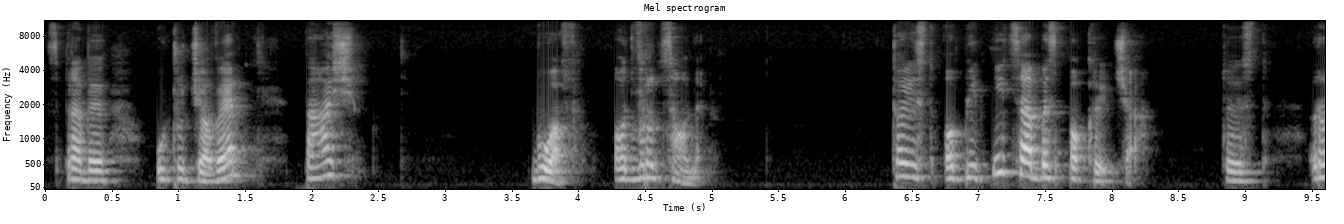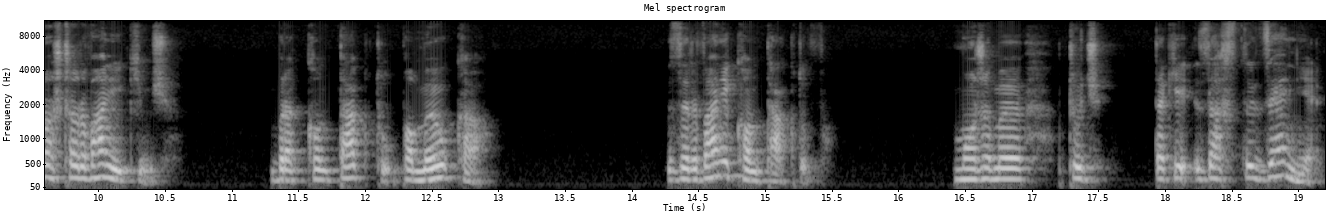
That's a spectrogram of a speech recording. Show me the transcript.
sprawy uczuciowe, paź, buław, odwrócony. To jest obietnica bez pokrycia. To jest rozczarowanie kimś, brak kontaktu, pomyłka, zerwanie kontaktów. Możemy czuć takie zawstydzenie.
